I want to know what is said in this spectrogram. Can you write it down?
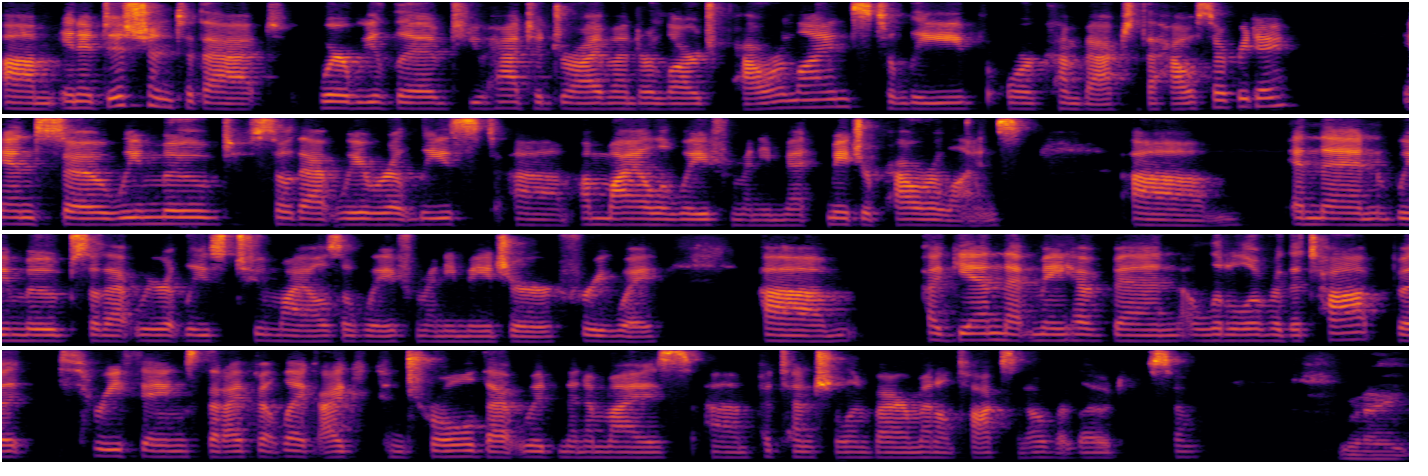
Um, in addition to that, where we lived, you had to drive under large power lines to leave or come back to the house every day. And so we moved so that we were at least um, a mile away from any ma- major power lines. Um, and then we moved so that we were at least two miles away from any major freeway. Um, again, that may have been a little over the top, but three things that I felt like I could control that would minimize um, potential environmental toxin overload. So, right.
